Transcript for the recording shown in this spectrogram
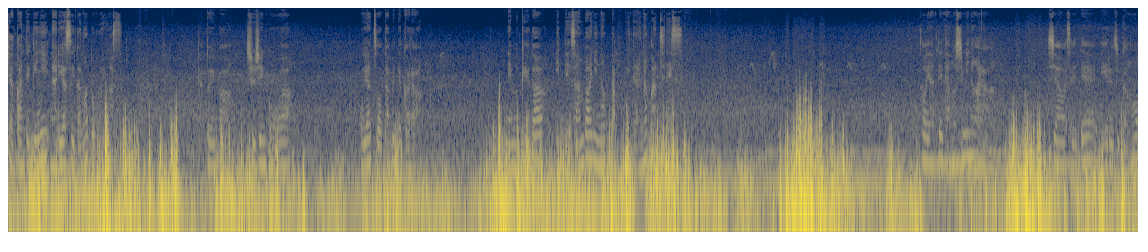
客観的になりやすいかなと思います。例えば主人公はおやつを食べてから眠気が3倍になったみたいな感じです。そうやって楽しみながら幸せでいる時間を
